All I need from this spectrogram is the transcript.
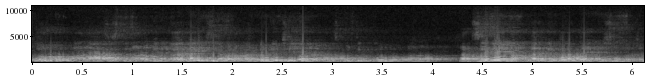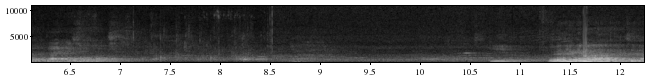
కోరుకుంటున్నాను ఆశిస్తున్నాను. మీరు ఇలాగే ఈ సేవను కంటిన్యూ చేయాలని మనస్ఫూర్తిగా కోరుకుంటున్నాను. వన్స్ అగైన్ అందరికీ కూడా థ్యాంక్ యూ సో మచ్ అండి. థ్యాంక్ యూ సో మచ్ ఈ వేదికను ఇచ్చిన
